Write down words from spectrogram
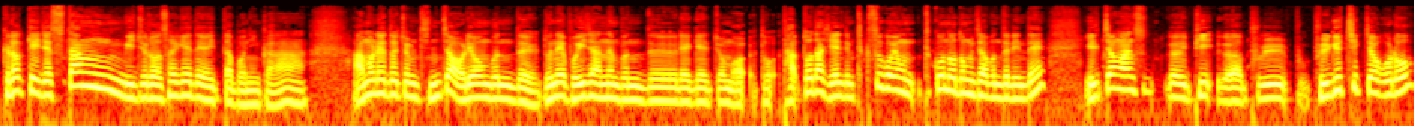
그렇게 이제 수당 위주로 설계되어 있다 보니까 아무래도 좀 진짜 어려운 분들, 눈에 보이지 않는 분들에게 좀 어, 또, 다시 예를 들면 특수고용 특고 노동자분들인데 일정한 수, 그, 비, 그, 불, 불규칙적으로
